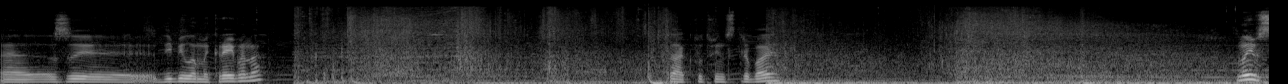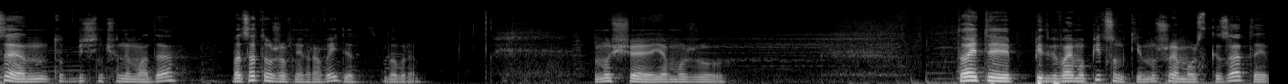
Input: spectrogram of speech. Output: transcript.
е, З дебілами Крейвена. Так, тут він стрибає. Ну і все, тут більше нічого нема, да? 20 жовтня гра вийде? Добре. Ну ще я можу. Давайте підбиваємо підсумки. Ну що я можу сказати?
